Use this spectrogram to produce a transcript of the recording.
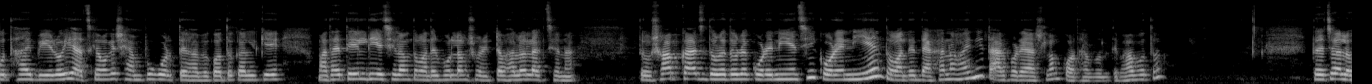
কোথায় বেরোই। আজকে আমাকে শ্যাম্পু করতে হবে। গতকালকে মাথায় তেল দিয়েছিলাম, তোমাদের বললাম শরীরটা ভালো লাগছে না। তো সব কাজ দৌড়ে দৌড়ে করে নিয়েছি, করে নিয়ে তোমাদের দেখানো হয়নি, তারপরে আসলাম কথা বলতে। ভাবো তো। তো চলো,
